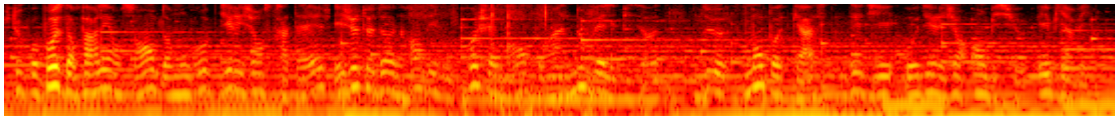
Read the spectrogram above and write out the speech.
Je te propose d'en parler ensemble dans mon groupe Dirigeants Stratège et je te donne rendez-vous prochainement pour un nouvel épisode de mon podcast dédié aux dirigeants ambitieux et bienveillants.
